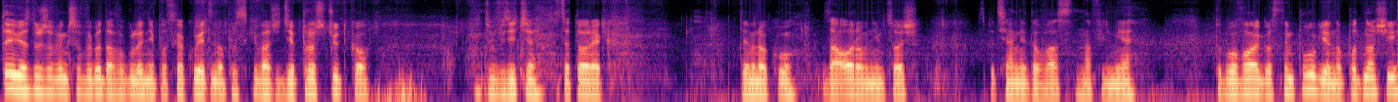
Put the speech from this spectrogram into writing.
tym jest dużo większa wygoda, w ogóle nie podskakuje ten opryskiwacz, idzie prościutko. Tu widzicie cetorek w tym roku zaorą nim coś specjalnie do Was na filmie. Próbowałem go z tym pługiem, no podnosi,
